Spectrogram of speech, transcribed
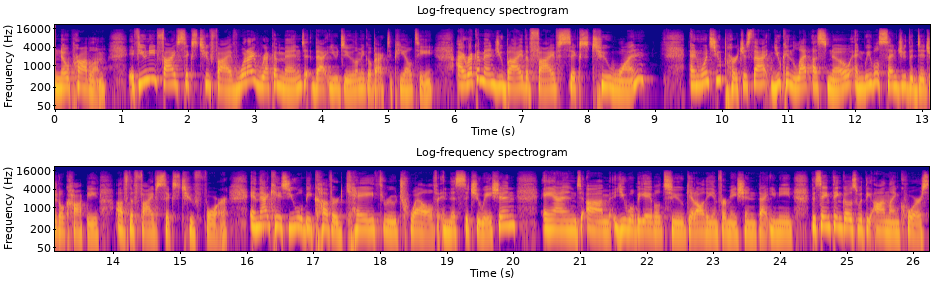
no problem. If you need 5625, what I recommend that you do, let me go back to PLT. I recommend you buy the 5621 and once you purchase that, you can let us know and we will send you the digital copy of the 5624. In that case, you will be covered K through 12 in this situation and um, you will be able to get all the information that you need. The same thing goes with the online course.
